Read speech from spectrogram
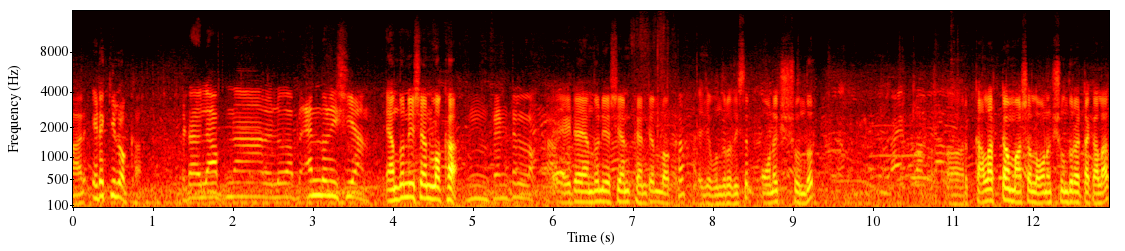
আর এটা কি লক্ষা? এটা হলো আপনার হলো আপনার ইন্দোনেশিয়ান। ইন্দোনেশিয়ান লক্ষা? হুম ফ্যান্টেল লক্ষা। এটা ইন্দোনেশিয়ান ফ্যান্টেল লক্ষা। এই যে বন্ধুরা দেখছেন অনেক সুন্দর। আর কালারটা মাসাল অনেক সুন্দর একটা কালার।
